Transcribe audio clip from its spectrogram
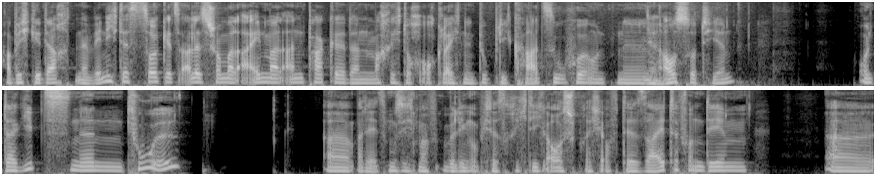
habe ich gedacht, na, wenn ich das Zeug jetzt alles schon mal einmal anpacke, dann mache ich doch auch gleich eine Duplikatsuche und eine Ja. Aussortieren. Und da gibt es ein Tool, äh, warte, jetzt muss ich mal überlegen, ob ich das richtig ausspreche. Auf der Seite von dem äh,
